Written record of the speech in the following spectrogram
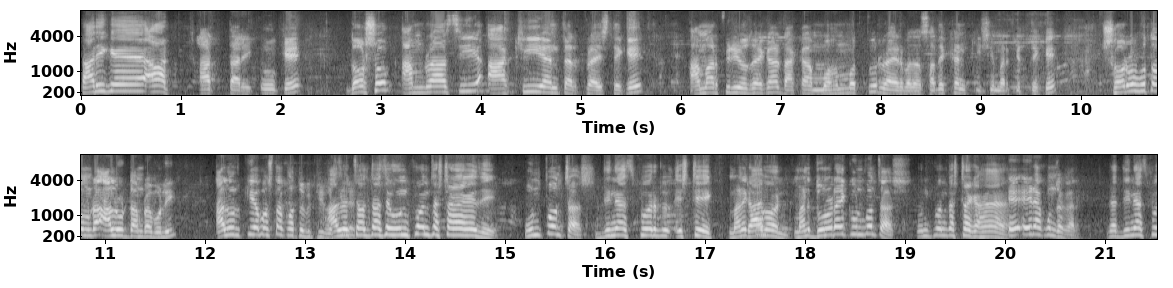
তারিখে আট। আট তারিখ ওকে। দর্শক আমরা আছি আখি এন্টারপ্রাইজ থেকে। আমার প্রিয় জায়গা ঢাকা মোহাম্মদপুর রায়ের বাজার সাদেক খান কৃষি মার্কেট থেকে। সর্বপ্রথম আমরা আলুর দামটা বলি। আলুর কি অবস্থা? কত বিক্রি আলু চলতে আছে উনপঞ্চাশ টাকা কেজি। উনপঞ্চাশ দিনাজপুর স্টিক মানে মানে ডায়মন্ড মানে দুটাই উনপঞ্চাশ উনপঞ্চাশ টাকা হ্যাঁ। এটা কোন জায়গার? এটা দিনাজপুর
